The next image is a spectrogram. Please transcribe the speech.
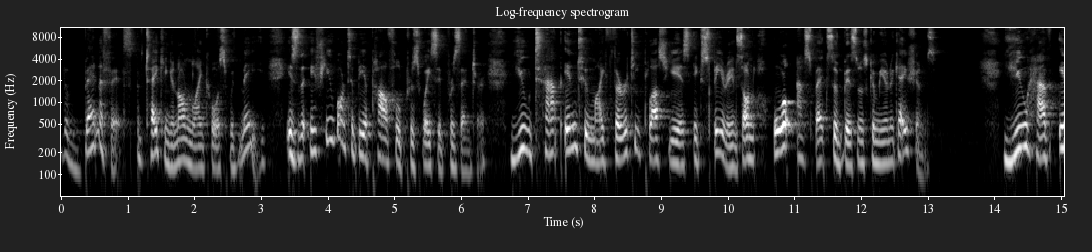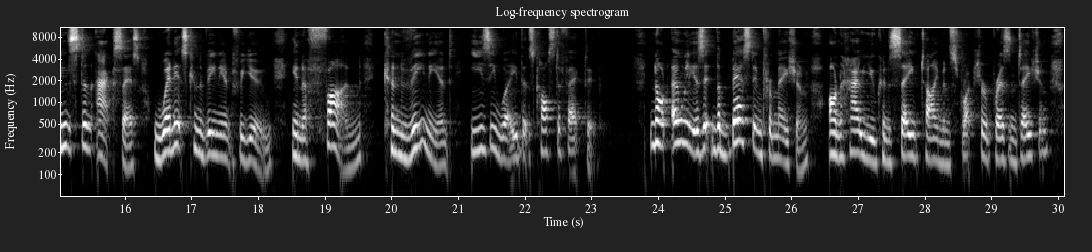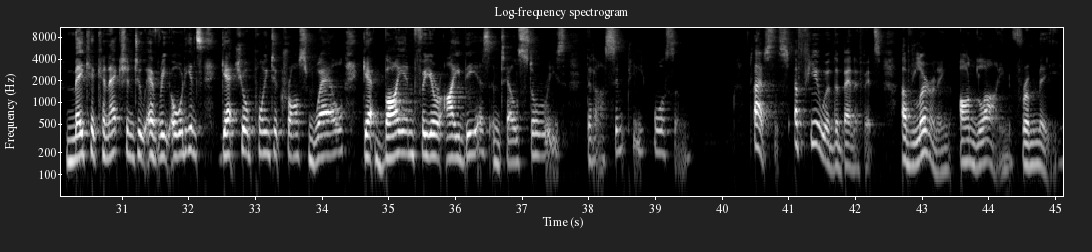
The benefits of taking an online course with me is that if you want to be a powerful, persuasive presenter, you tap into my 30 plus years experience on all aspects of business communications. You have instant access when it's convenient for you in a fun, convenient, easy way that's cost effective. Not only is it the best information on how you can save time and structure a presentation, make a connection to every audience, get your point across well, get buy-in for your ideas and tell stories that are simply awesome. That's a few of the benefits of learning online from me.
